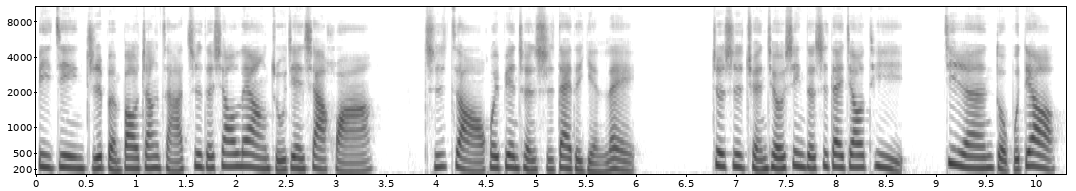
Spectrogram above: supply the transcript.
毕竟纸本报章杂志的销量逐渐下滑迟早会变成时代的眼泪。这是全球性的世代交替既然躲不掉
